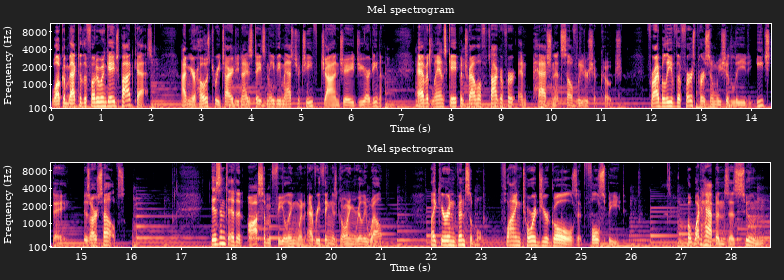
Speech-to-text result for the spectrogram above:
welcome back to the Photo Engage podcast. I'm your host, retired United States Navy Master Chief John J. Giardina, avid landscape and travel photographer, and passionate self leadership coach. For I believe the first person we should lead each day is ourselves. Isn't it an awesome feeling when everything is going really well? Like you're invincible, flying towards your goals at full speed. But what happens as soon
